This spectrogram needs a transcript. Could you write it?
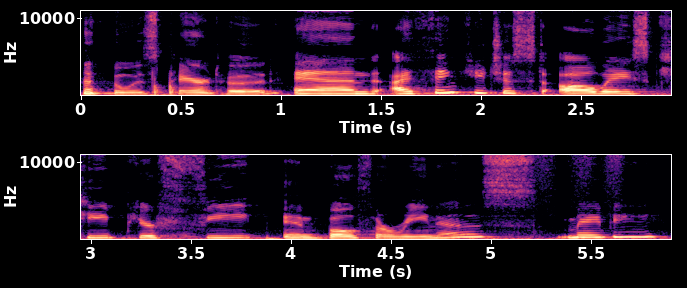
It was parenthood. And I think you just always keep your feet in both arenas, maybe.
